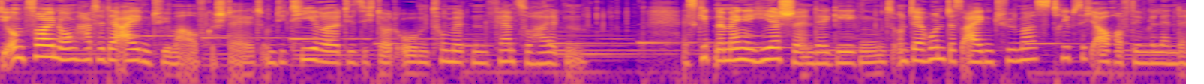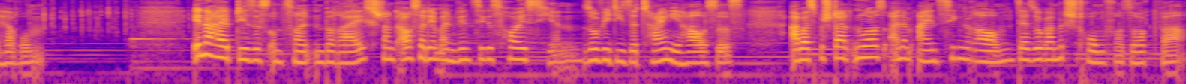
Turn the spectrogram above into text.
Die Umzäunung hatte der Eigentümer aufgestellt, um die Tiere, die sich dort oben tummelten, fernzuhalten. Es gibt eine Menge Hirsche in der Gegend und der Hund des Eigentümers trieb sich auch auf dem Gelände herum. Innerhalb dieses umzäunten Bereichs stand außerdem ein winziges Häuschen, so wie diese Tiny Houses, aber es bestand nur aus einem einzigen Raum, der sogar mit Strom versorgt war.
